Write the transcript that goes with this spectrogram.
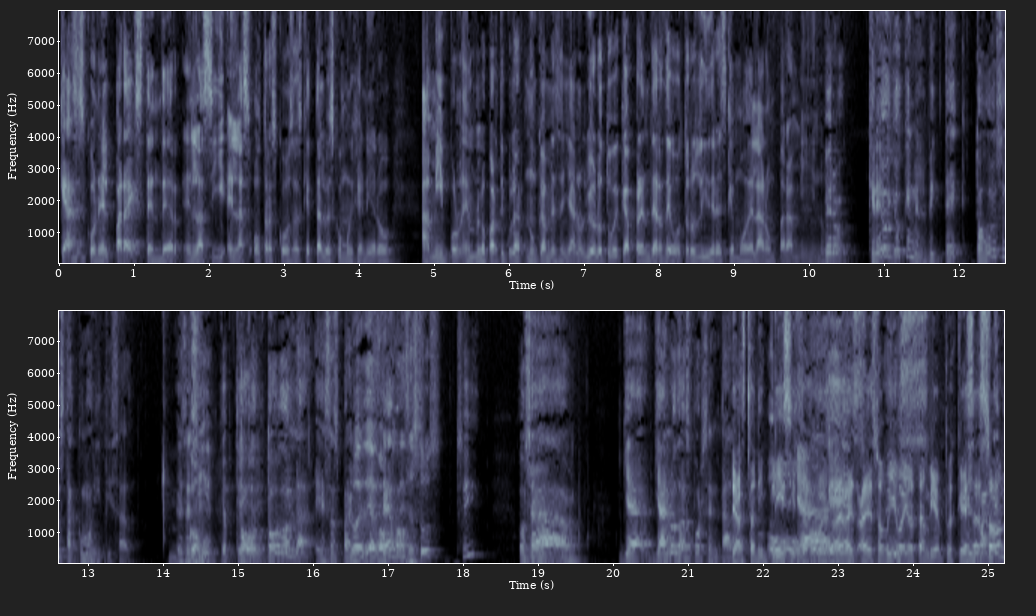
¿qué haces con él para extender en las, en las otras cosas que tal vez como ingeniero a mí en lo particular nunca me enseñaron? Yo lo tuve que aprender de otros líderes que modelaron para mí, ¿no? Pero creo yo que en el Big Tech todo eso está comoditizado. Es ¿Cómo? decir, ¿Qué- qué- todo, qué? todo la, esas lo de prácticas DevOps, DevOps. dices tú. Sí. O sea, ya, ya lo das por sentado. Ya están implícitas. ya pues, a- es- a, eso iba es yo también, pues que esas son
